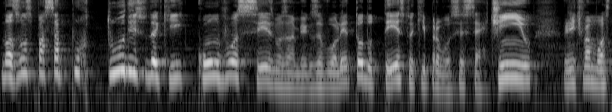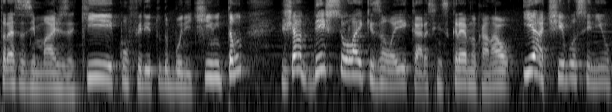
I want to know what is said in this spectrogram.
nós vamos passar por tudo isso daqui com vocês, meus amigos. Eu vou ler todo o texto aqui pra vocês certinho, a gente vai mostrar essas imagens aqui, conferir tudo bonitinho, então já deixa seu likezão aí, cara, se inscreve no canal e ativa o sininho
